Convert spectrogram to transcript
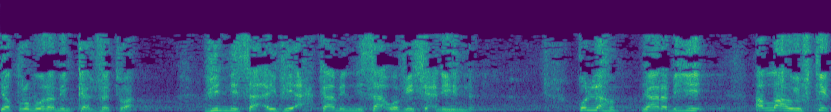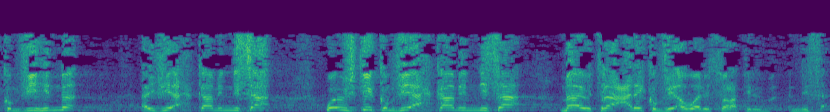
يطلبون منك الفتوى في النساء أي في أحكام النساء وفي شأنهن. قل لهم يا نبي الله يفتيكم فيهن أي في أحكام النساء ويفتيكم في أحكام النساء ما يتلى عليكم في أول سورة النساء.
